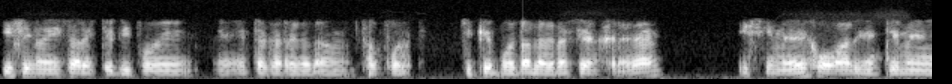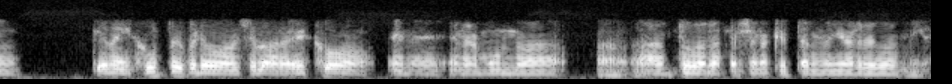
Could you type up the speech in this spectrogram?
y, finalizar este tipo de, esta carrera tan, fuerte. Así que pues dar las gracias en general y si me dejo a alguien que me, que me disculpe, pero se lo agradezco en el, en el mundo a, a, todas las personas que están ahí alrededor mío.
